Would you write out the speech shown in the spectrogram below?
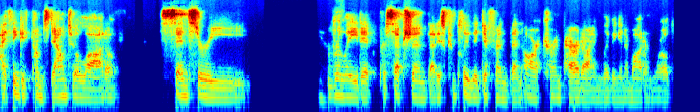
i think it comes down to a lot of sensory related perception that is completely different than our current paradigm living in a modern world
